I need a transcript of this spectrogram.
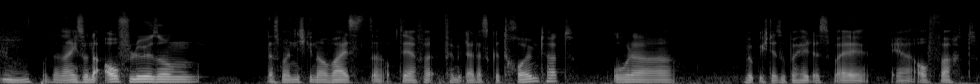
Mhm. Und dann eigentlich so eine Auflösung, dass man nicht genau weiß, ob der Vermittler das geträumt hat oder wirklich der Superheld ist, weil er aufwacht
